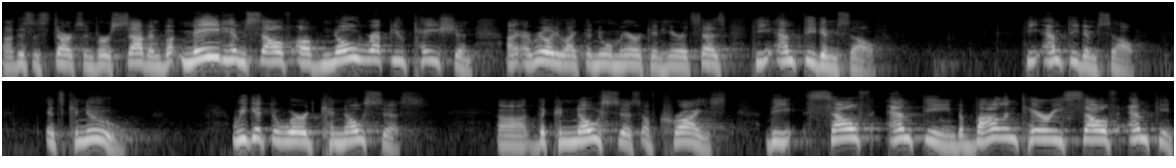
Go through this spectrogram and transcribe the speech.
Uh, this is, starts in verse 7. But made himself of no reputation. I, I really like the New American here. It says, He emptied himself. He emptied himself. It's kenoo. We get the word kenosis, uh, the kenosis of Christ, the self emptying, the voluntary self emptying.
